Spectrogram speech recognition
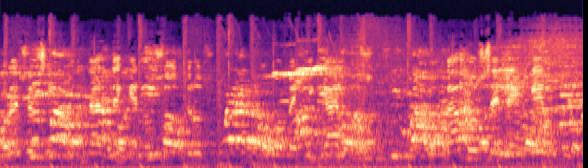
Por eso es importante que nosotros, como mexicanos, pongamos el ejemplo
